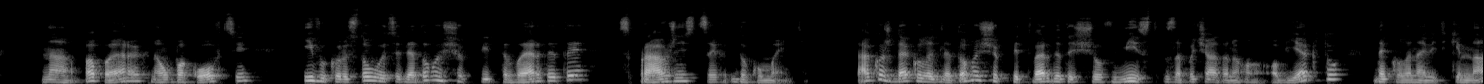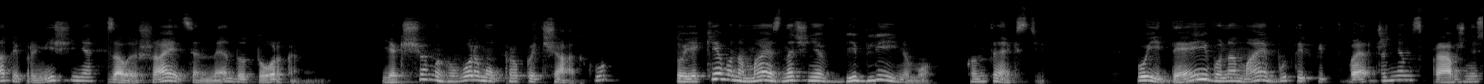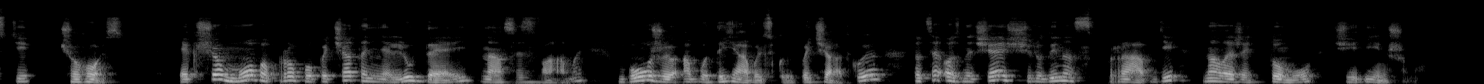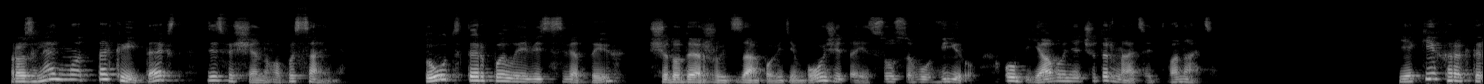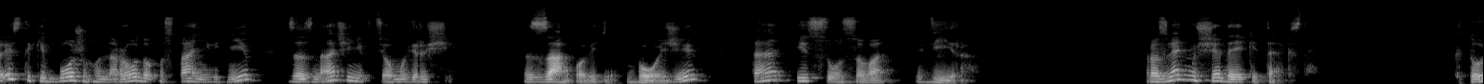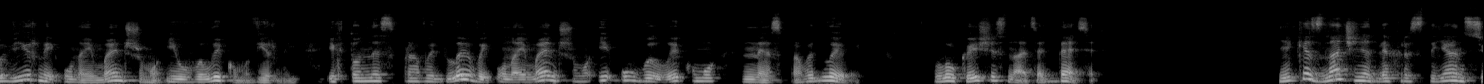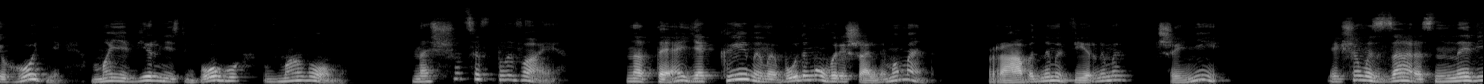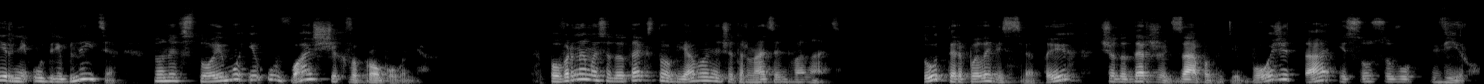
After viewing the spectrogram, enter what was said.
на паперах, на упаковці і використовується для того, щоб підтвердити справжність цих документів. Також деколи для того, щоб підтвердити, що вміст запечатаного об'єкту, деколи навіть кімнати, приміщення, залишається недоторканим. Якщо ми говоримо про печатку, то яке вона має значення в біблійному контексті? По ідеї, вона має бути підтвердженням справжності чогось. Якщо мова про попечатання людей, нас із вами, Божою або диявольською печаткою, то це означає, що людина справді належить тому чи іншому. Розгляньмо такий текст зі священного писання. Тут терпеливість святих, що додержують заповіді Божі та Ісусову віру. Об'явлення 14.12. Які характеристики Божого народу останніх днів зазначені в цьому вірші? Заповіді Божі та Ісусова віра. Розгляньмо ще деякі тексти. Хто вірний у найменшому і у великому вірний, і хто несправедливий у найменшому і у великому несправедливий. Луки 16.10. Яке значення для християн сьогодні має вірність Богу в малому? На що це впливає? На те, якими ми будемо у вирішальний момент праведними, вірними чи ні? Якщо ми зараз не вірні у дрібницях, то не встоїмо і у важчих випробуваннях. Повернемося до тексту об'явлення 14.12. Тут терпеливість святих, що додержують заповіді Божі та Ісусову віру.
